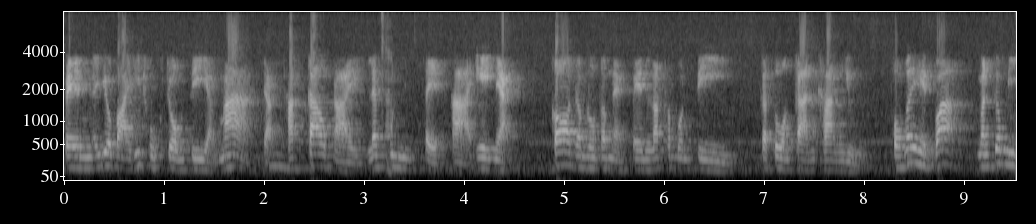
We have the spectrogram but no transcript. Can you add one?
เป็นนโยบายที่ถูกโจมตีอย่างมากจากพรรคก้าวไกล และคุณเศรษฐาเองเนี่ยก็ดำรงตำแหน่งเป็นรัฐมนตรีกระทรวงการคลังอยู่ ผมก็เห็นว่ามันก็มี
